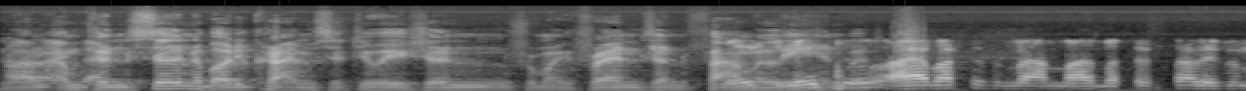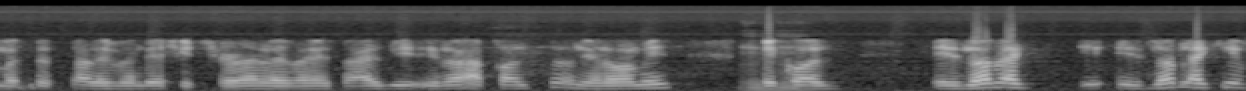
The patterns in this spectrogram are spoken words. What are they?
No, I'm, All right, I'm thank you. concerned about the crime situation for my friends and family. me and too. but- I have a sister, my, my, my sister living, my sister living there, she children living there, so I'll be, you know, a concern, you know what I mean? Mm-hmm. Because it's not like, it's not like if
